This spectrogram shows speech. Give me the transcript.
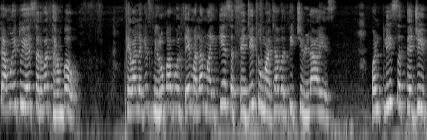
त्यामुळे तू हे सर्व थांबव. तेव्हा लगेच निरूपा बोलते मला माहिती आहे सत्यजित तू माझ्यावरती चिडला आहेस. पण प्लीज सत्यजित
